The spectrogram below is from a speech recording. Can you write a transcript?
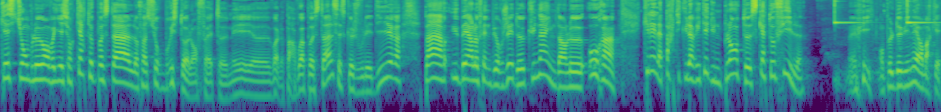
Question bleue envoyée sur carte postale, enfin sur Bristol en fait, mais euh, voilà, par voie postale, c'est ce que je voulais dire, par Hubert Loffenburger de Cunheim dans le Haut-Rhin. Quelle est la particularité d'une plante scatophile? Oui, on peut le deviner, remarquez.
